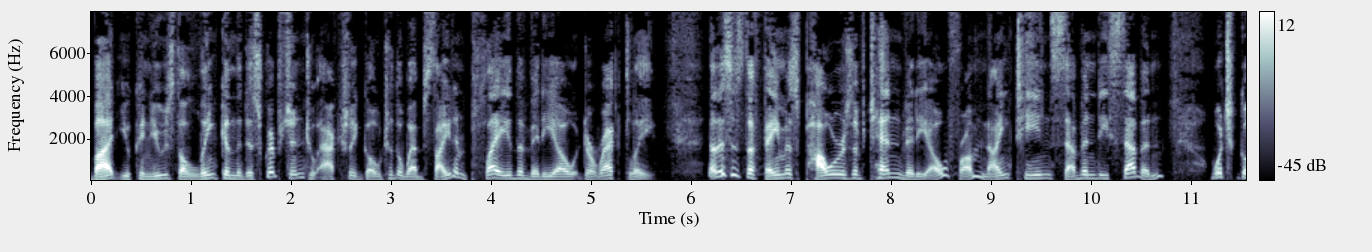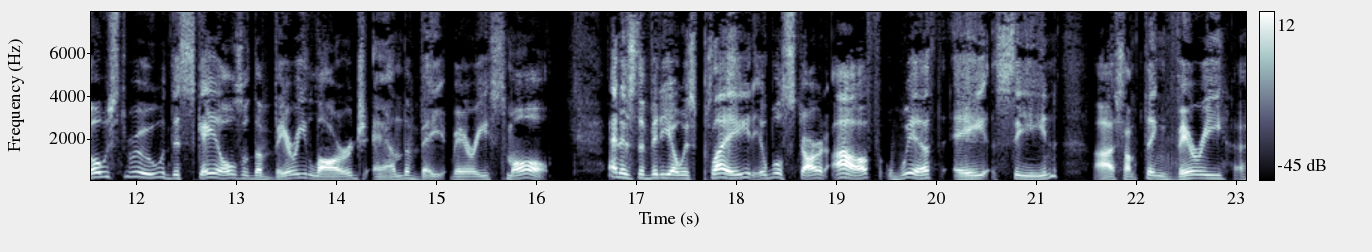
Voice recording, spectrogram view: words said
But you can use the link in the description to actually go to the website and play the video directly. Now this is the famous powers of 10 video from 1977, which goes through the scales of the very large and the very small. And as the video is played, it will start off with a scene, uh, something very uh,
